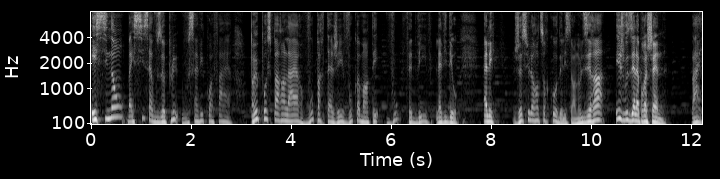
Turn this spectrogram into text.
Et sinon, ben, si ça vous a plu, vous savez quoi faire. Un pouce par en l'air, vous partagez, vous commentez, vous faites vivre la vidéo. Allez, je suis Laurent Turcot de l'Histoire nous le dira et je vous dis à la prochaine. Bye!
